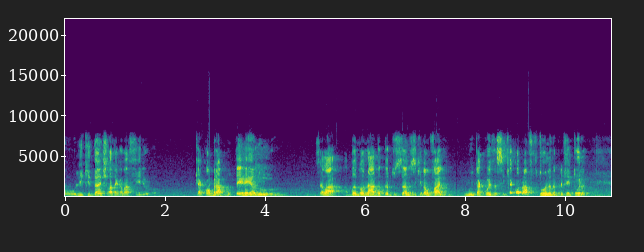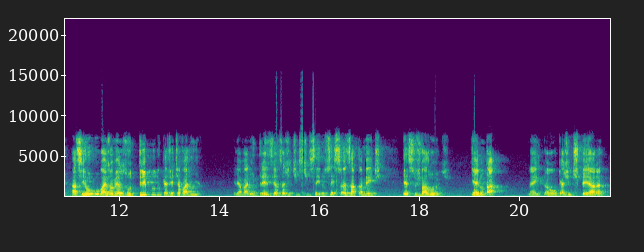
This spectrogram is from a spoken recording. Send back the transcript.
o liquidante lá da Gama Filho quer cobrar por um terreno, sei lá, abandonado há tantos anos e que não vale muita coisa assim, quer cobrar uma fortuna da prefeitura, assim, o, o mais ou menos o triplo do que a gente avalia. Ele avalia em 300, a gente insiste aí. Não sei se são exatamente esses os valores. E aí não dá. Né? Então, o que a gente espera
